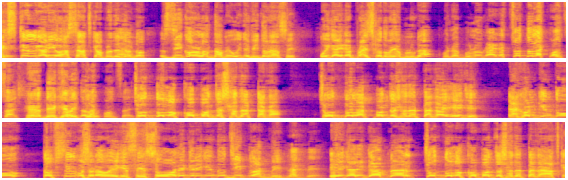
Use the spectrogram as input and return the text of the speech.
এক্সটেল গাড়িও আছে আজকে আপনাদের হ্যাঁ। জন্য জি করলার দামে ওই যে ভিতরে আছে। ওই গাড়িটার প্রাইস কত ভাইয়া ব্লুটা ব্লু গাড়িটা চোদ্দ লাখ পঞ্চাশ। হ্যাঁ দেখেন 14 একটু। চোদ্দ লক্ষ পঞ্চাশ হাজার টাকা। চোদ্দ লাখ পঞ্চাশ হাজার টাকায় এই যে এখন কিন্তু তফসিল ঘোষণা হয়ে গেছে। সো অনেকেরই কিন্তু জিপ লাগবে। লাগবে। এই গাড়িটা আপনার চোদ্দ লক্ষ পঞ্চাশ হাজার টাকা আজকে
